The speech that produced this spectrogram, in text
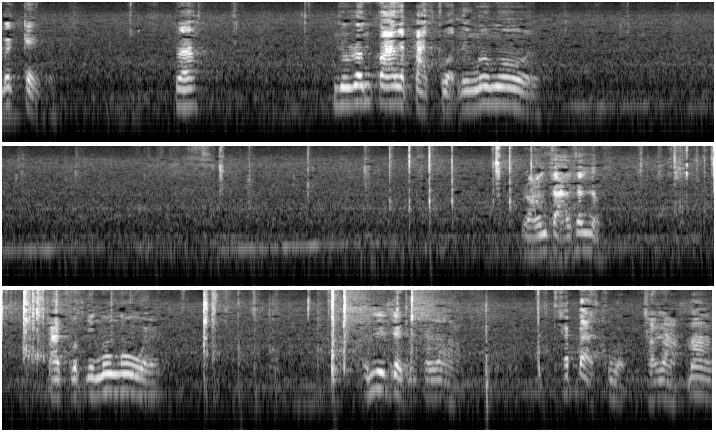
ไม่เก่ง นะ ดูร้นฟ้าละปัดขวดหนึ่งโง่ๆร้อนสาวฉันหน่ะปาดขวดยังโง่ๆเลยอันนี้เด็กมันฉลาดแค่แปดขวบฉลาดมาก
